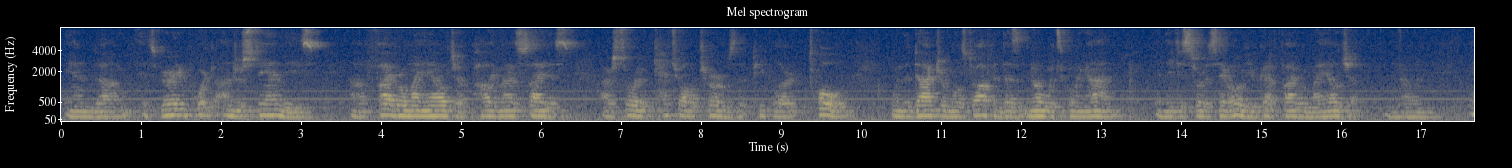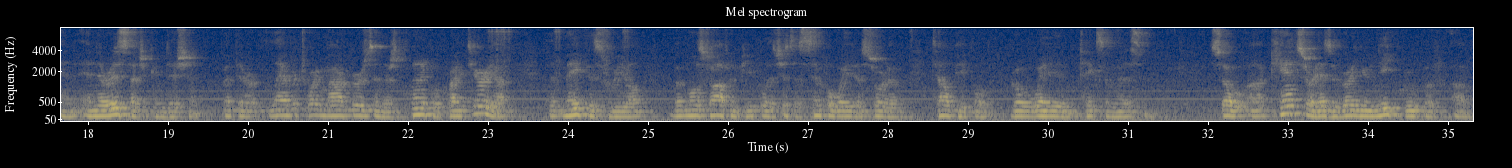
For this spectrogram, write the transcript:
And um, it's very important to understand these. Uh, fibromyalgia, polymyositis, are sort of catch-all terms that people are told when the doctor most often doesn't know what's going on, and they just sort of say, "Oh, you've got fibromyalgia," you know, and and, and there is such a condition, but there are laboratory markers and there's clinical criteria that make this real. But most often, people it's just a simple way to sort of tell people go away and take some medicine. So uh, cancer has a very unique group of, of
